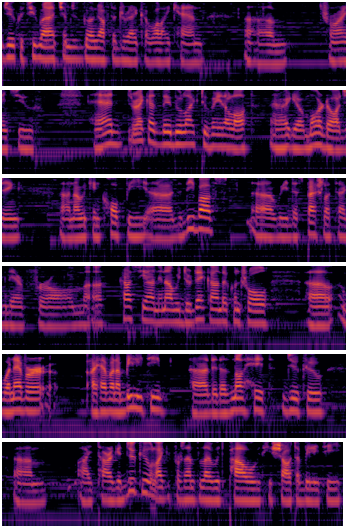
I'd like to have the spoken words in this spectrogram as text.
Dooku too much. I'm just going after Droideka while I can. Um, trying to... And Droidekas, they do like to wait a lot. There we go, more dodging. Uh, now we can copy uh, the debuffs uh, with the special attack there from uh, Cassian. And now with Droideka under control, uh, whenever I have an ability uh, that does not hit Dooku, um, I target Dooku, like for example with Pao with his shout ability,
